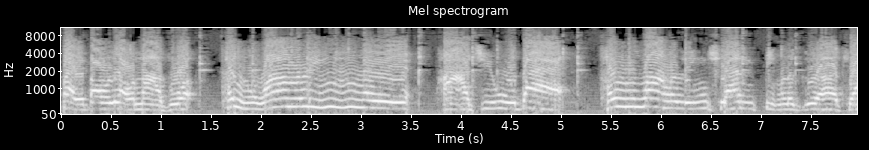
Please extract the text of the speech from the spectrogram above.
拜到了那座陈王陵哎，他就在陈王陵前定了个天，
